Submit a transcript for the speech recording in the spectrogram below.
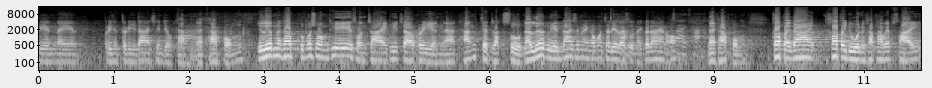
เรียนในปริญญาตรีได้เช่นเดียวกันได้นะครับผมอย่าลืมนะครับคุณผู้ชมที่สนใจที่จะเรียนนะทั้ง 7 หลักสูตรนะเลือกเรียนได้ใช่ไหมครับว่าจะเรียนหลักสูตรไหนก็ได้เนาะใช่ค่ะนะครับผมก็ไปได้เข้าไปดูนะครับทางเว็บไซต์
